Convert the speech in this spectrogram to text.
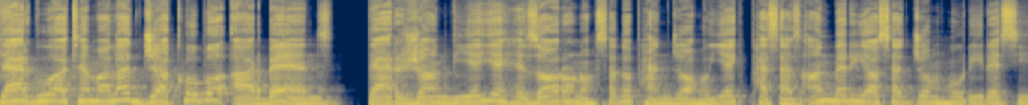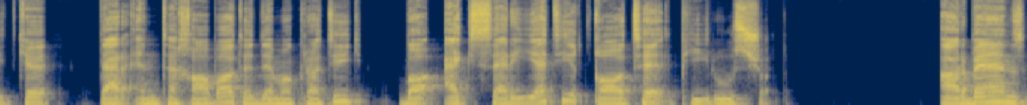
در گواتمالا جاکوبو آربنز در ژانویه 1951 پس از آن به ریاست جمهوری رسید که در انتخابات دموکراتیک با اکثریتی قاطع پیروز شد. آربنز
